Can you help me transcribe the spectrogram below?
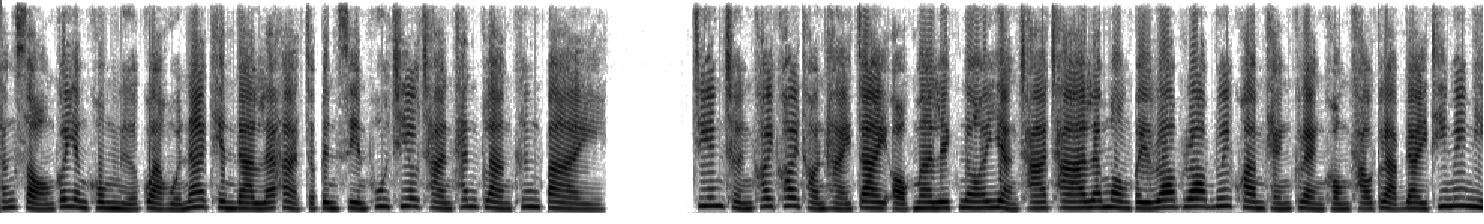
ทั้งสองก็ยังคงเหนือกว่าหัวหน้าเคนดันและอาจจะเป็นเซียนผู้เชี่ยวชาญขั้นกลางขึ้นไป เจียงเฉินค่อยๆ ถอนหายใจออกมาเล็กน้อยอย่างช้าๆ และมองไปรอบๆ ด้วยความแข็งแกร่งของเขาตราบใดที่ไม่มี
